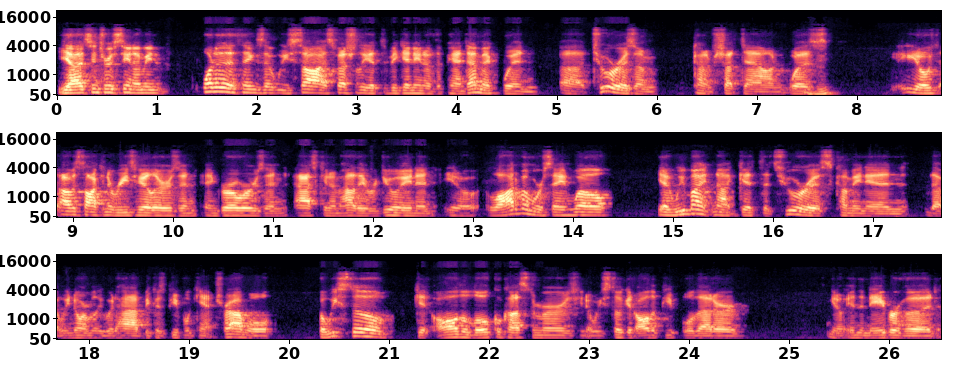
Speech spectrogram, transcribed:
Yeah, it's interesting. I mean, one of the things that we saw, especially at the beginning of the pandemic, when uh, tourism kind of shut down, was mm-hmm. you know I was talking to retailers and, and growers and asking them how they were doing, and you know a lot of them were saying, well, yeah, we might not get the tourists coming in that we normally would have because people can't travel, but we still get all the local customers. You know, we still get all the people that are, you know, in the neighborhood.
